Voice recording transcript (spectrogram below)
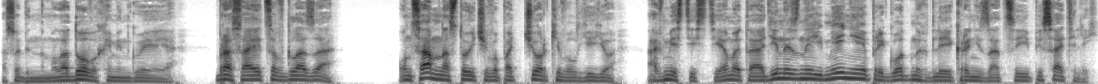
особенно молодого Хемингуэя, бросается в глаза. Он сам настойчиво подчеркивал ее, а вместе с тем это один из наименее пригодных для экранизации писателей.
